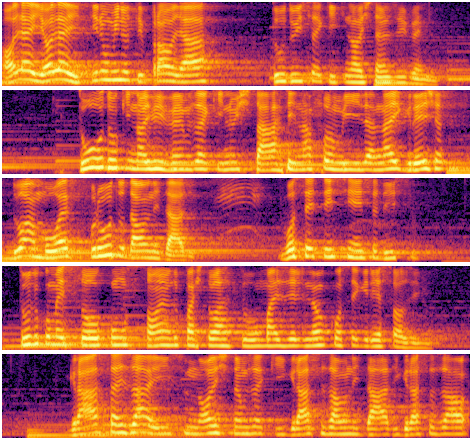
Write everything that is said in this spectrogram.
Olha aí, olha aí. Tira um minutinho para olhar tudo isso aqui que nós estamos vivendo. Tudo que nós vivemos aqui no Start, na família, na igreja do amor é fruto da unidade. Você tem ciência disso? Tudo começou com um sonho do pastor Arthur, mas ele não conseguiria sozinho. Graças a isso, nós estamos aqui, graças à unidade, graças à,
